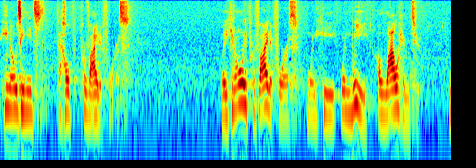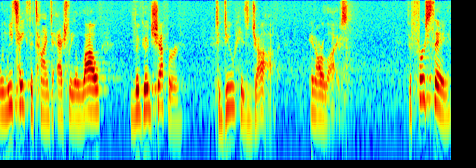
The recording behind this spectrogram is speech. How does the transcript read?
He knows he needs to help provide it for us. But he can only provide it for us when, he, when we allow him to, when we take the time to actually allow the Good Shepherd to do his job in our lives. The first thing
